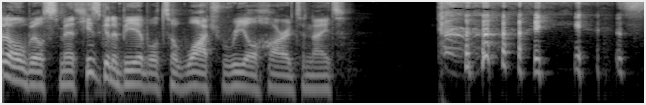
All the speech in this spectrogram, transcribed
Good old Will Smith. He's going to be able to watch real hard tonight. Yes.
